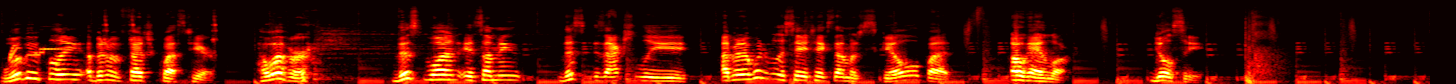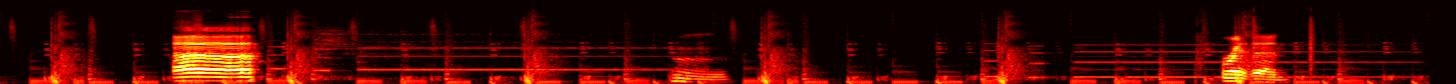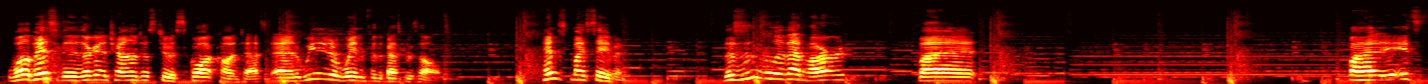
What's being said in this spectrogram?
We'll be playing a bit of a fetch quest here. However, this one is something... This is actually... I mean, I wouldn't really say it takes that much skill, but... Okay, look. You'll see. Uh... Hmm. Right then. Well, basically, they're going to challenge us to a squat contest, and we need to win for the best result. Hence my saving. This isn't really that hard, but... but it's.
